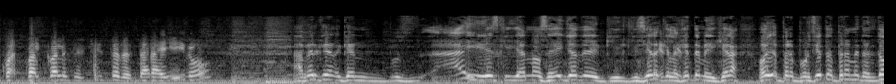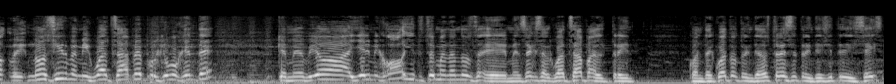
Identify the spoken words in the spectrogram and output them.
¿cuál, cuál, cuál es el chiste de estar ahí, no? a ver, que, que, pues, ay, es que ya no sé, yo de, qui- quisiera que la gente me dijera, oye, pero por cierto, espérame tantito, eh, no sirve mi WhatsApp, ¿eh? porque hubo gente que me vio ayer y me dijo, oye, te estoy mandando eh, mensajes al WhatsApp al 30 44 32 13 37 16.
